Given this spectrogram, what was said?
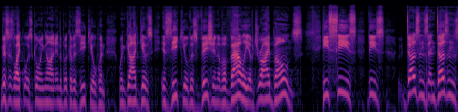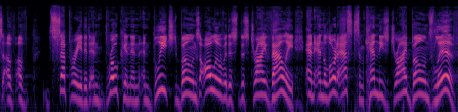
This is like what was going on in the book of Ezekiel when, when God gives Ezekiel this vision of a valley of dry bones. He sees these dozens and dozens of, of separated and broken and, and bleached bones all over this, this dry valley. And, and the Lord asks him, Can these dry bones live?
